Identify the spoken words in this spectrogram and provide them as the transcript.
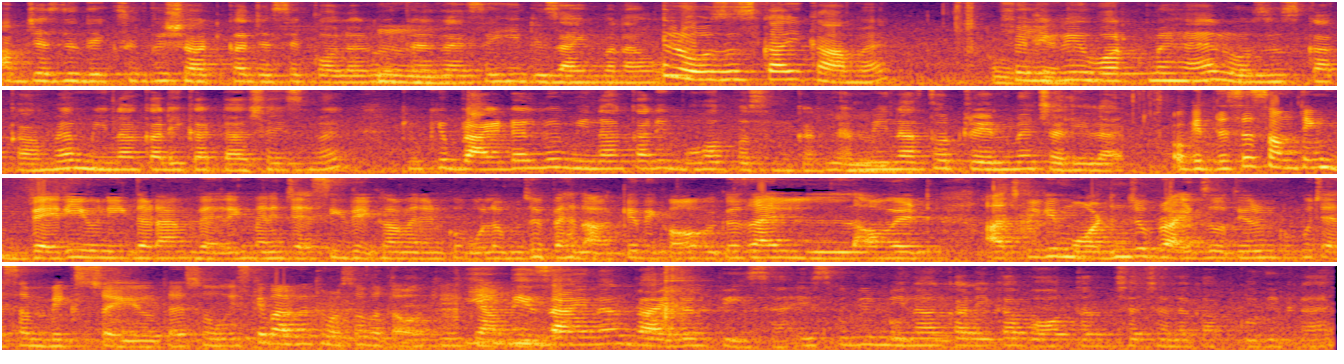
आप जैसे देख सकते हो शर्ट का जैसे कॉलर होता है hmm. वैसे ही डिज़ाइन बना हुआ रोजेस का ही काम है। फिलिग्री वर्क में है रोजेस का काम है मीनाकारी का टच है इसमें क्योंकि ब्राइडल में मीनाकारी बहुत पसंद करते हैं। Hmm. मीना तो ट्रेन में चली रहा है। Okay this is something very unique that I am wearing मैंने जैसे ही देखा मैंने इनको बोला मुझे पहना के दिखाओ बिकॉज़ आई लव इट आजकल की मॉडर्न जो ब्राइड्स होती हैं उनको कुछ ऐसा मिक्स चाहिए होता है। सो so, इसके बारे में थोड़ा सा बताओ कि क्या डिज़ाइनर ब्राइडल पीस है। इसमें भी मीनाकारी का बहुत अच्छा झलक आपको दिख रहा है।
